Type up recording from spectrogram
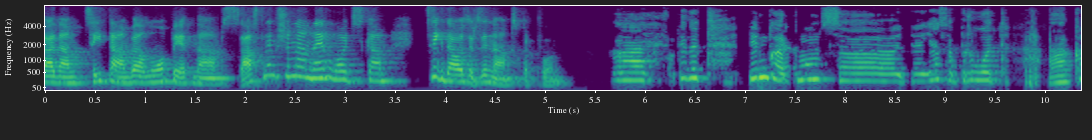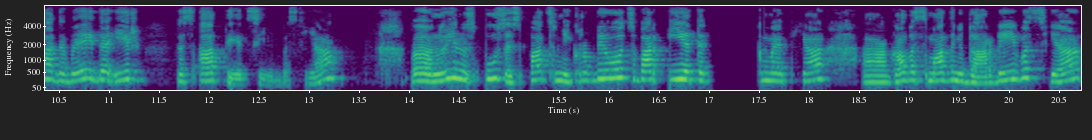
kādām citām vēl nopietnām saslimšanām, neiroloģiskām, Cik daudz ir zināms par to? Tad, pirmkārt, mums jāsaprot, kāda veida ir tas attiecības. Ja? No vienas puses, pats mikrobiots var ietekmēt ja, galvas smadzeņu darbības, ja,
